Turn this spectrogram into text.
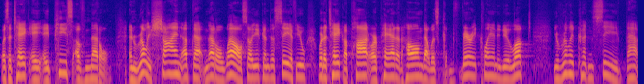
was to take a, a piece of metal and really shine up that metal well so you can just see if you were to take a pot or pan at home that was very clean and you looked, you really couldn't see that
